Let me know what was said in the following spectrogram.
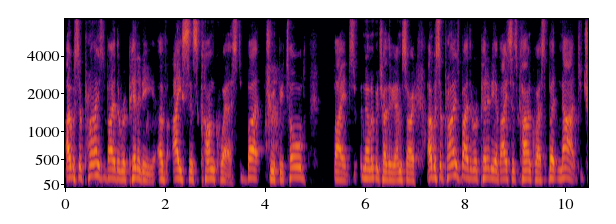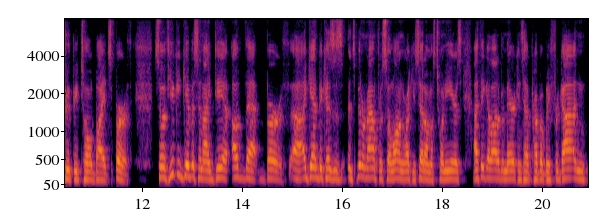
I was surprised by the rapidity of ISIS conquest, but truth be told, by its no, let me try that again. I'm sorry. I was surprised by the rapidity of ISIS conquest, but not, truth be told, by its birth. So, if you could give us an idea of that birth, uh, again, because it's, it's been around for so long, like you said, almost 20 years, I think a lot of Americans have probably forgotten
